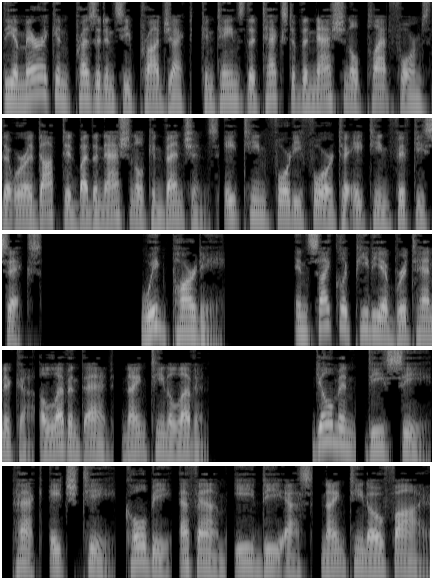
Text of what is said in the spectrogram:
The American Presidency Project, contains the text of the national platforms that were adopted by the National Conventions 1844 -1856. Whig Party. Encyclopædia Britannica 11th ed., 1911. Gilman, D. C., Peck, H. T., Colby, F. M., eds. 1905.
